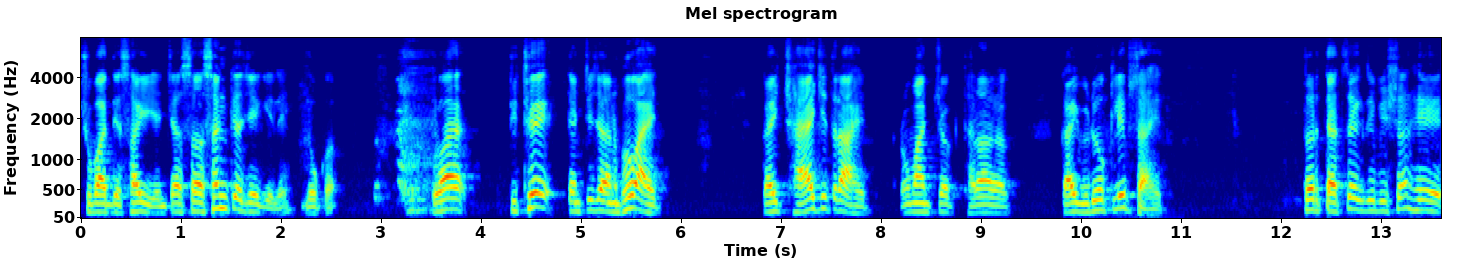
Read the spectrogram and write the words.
सुभाष देसाई यांच्यासह असंख्य जे गेले लोक तेव्हा तिथे त्यांचे जे अनुभव आहेत काही छायाचित्र आहेत रोमांचक थरारक काही व्हिडिओ क्लिप्स आहेत. तर त्याचं एक्झिबिशन हे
